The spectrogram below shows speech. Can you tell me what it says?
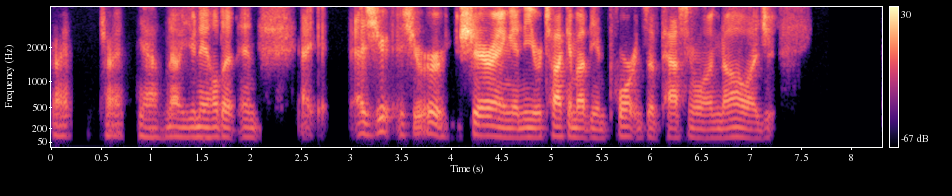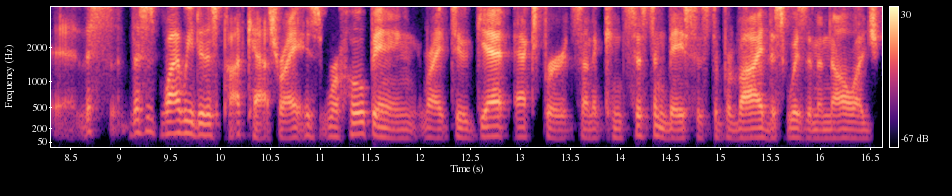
Right. Right. Yeah. No, you nailed it. And uh, as you as you were sharing and you were talking about the importance of passing along knowledge, uh, this this is why we do this podcast right is we're hoping right to get experts on a consistent basis to provide this wisdom and knowledge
